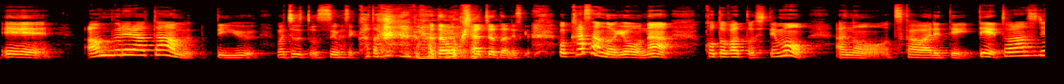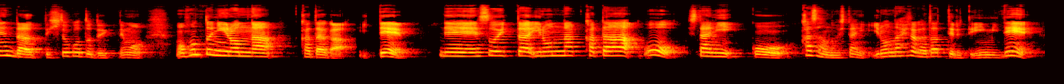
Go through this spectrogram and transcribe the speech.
えーアンブレラタームっていう、まあ、ちょっとすいません、カタカナがまた多くなっちゃったんですけど、こう傘のような言葉としても、あの、使われていて、トランスジェンダーって一言で言っても、もう本当にいろんな方がいて、で、そういったいろんな方を下に、こう、傘の下にいろんな人が立ってるって意味で、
